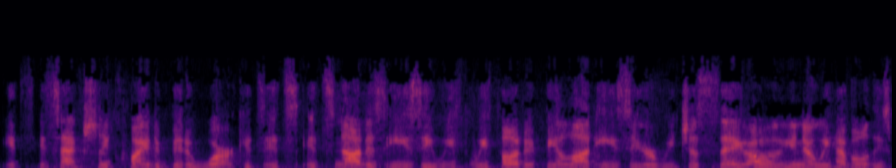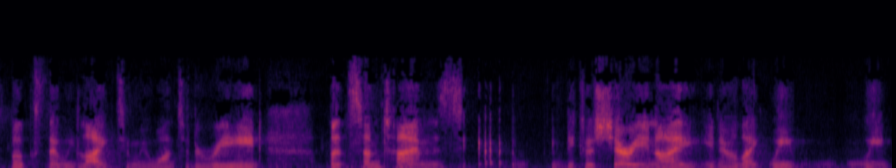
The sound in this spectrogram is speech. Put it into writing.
It's, it's actually quite a bit of work. It's, it's, it's not as easy. We, we thought it'd be a lot easier. We just say, oh, you know, we have all these books that we liked and we wanted to read. But sometimes because Sherry and I, you know, like we we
